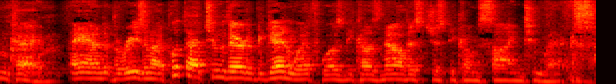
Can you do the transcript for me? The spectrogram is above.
Okay, and the reason I put that 2 there to begin with was because now this just becomes sine 2x.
